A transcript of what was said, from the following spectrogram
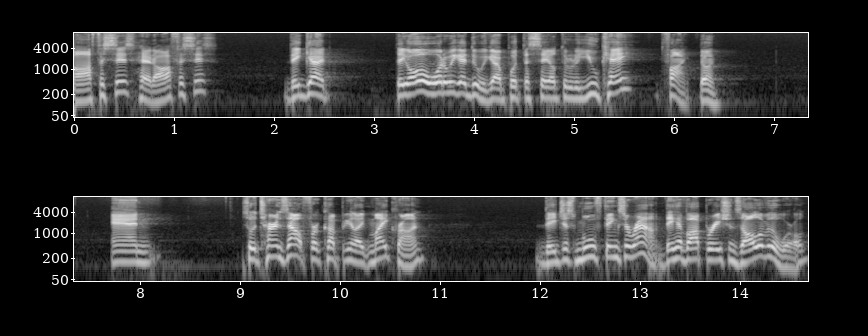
offices, head offices. They got, they go, oh, what do we got to do? We got to put the sale through the UK? Fine, done. And so it turns out for a company like Micron, they just move things around. They have operations all over the world.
